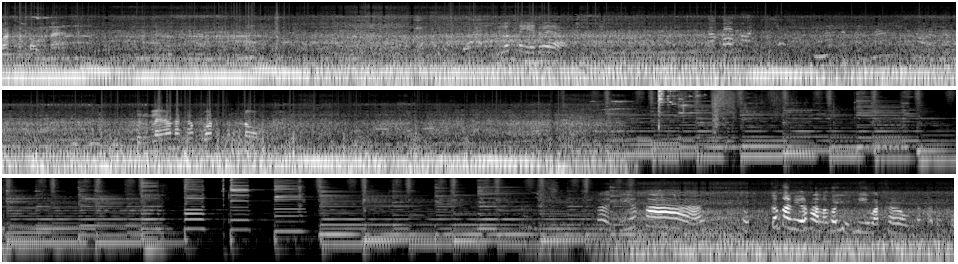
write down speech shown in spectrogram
วัดพนมนะรถเมย์ด้วยเหรอะแล้วแม่ตอนนี้น่าจะถึงหน้าก่อนถึงแล้วนะครับวัดพนม วัสดีค่ะ ก็ตอนนี้นะคะเราก็อยู่ที่วัดพระรมนะคะทุกค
